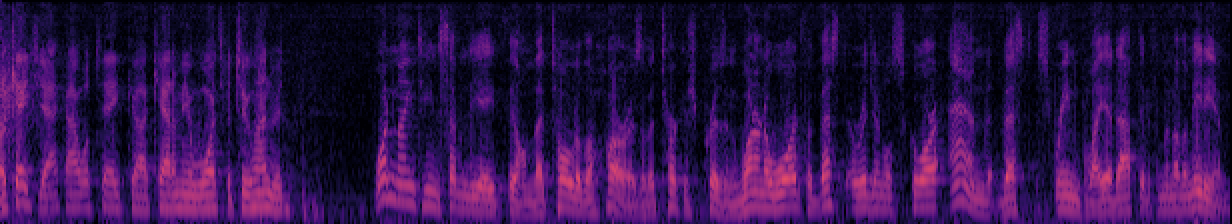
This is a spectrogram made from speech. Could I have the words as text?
Okay, Jack, I will take uh, Academy Awards for 200. One 1978 film that told of the horrors of a Turkish prison won an award for Best Original Score and Best Screenplay adapted from another medium.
